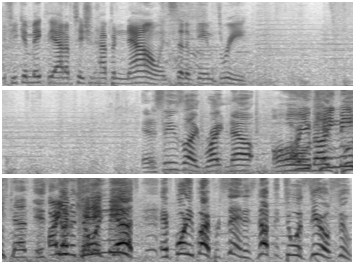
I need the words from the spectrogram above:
If he can make the adaptation happen now instead of game three, And it seems like right now, oh, Are you nice kidding me? cap. It's Are you kidding me? Yes, and 45% is nothing to a zero suit.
